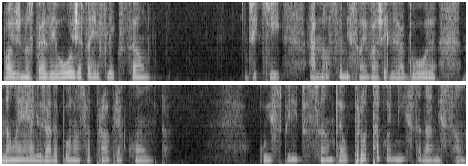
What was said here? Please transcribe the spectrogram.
pode nos trazer hoje essa reflexão de que a nossa missão evangelizadora não é realizada por nossa própria conta. O Espírito Santo é o protagonista da missão.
